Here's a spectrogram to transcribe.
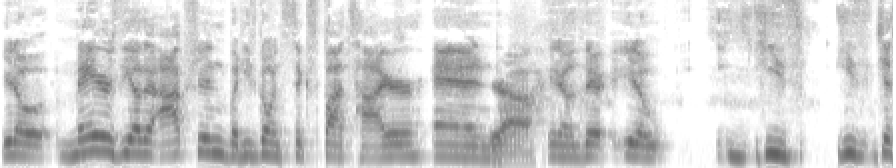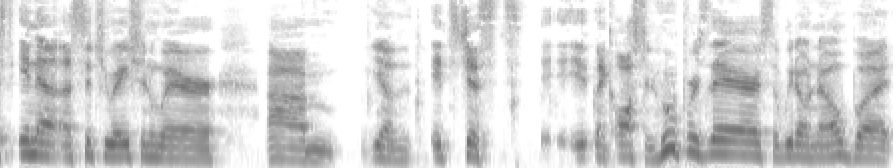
you know Mayer's the other option, but he's going six spots higher, and yeah. you know there, you know he's he's just in a, a situation where um, you know, it's just it, like Austin Hooper's there, so we don't know. But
